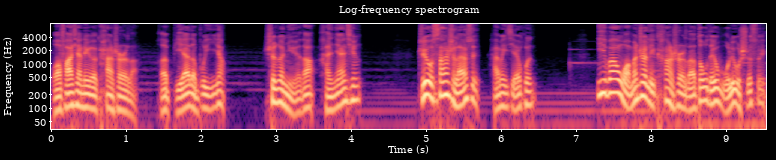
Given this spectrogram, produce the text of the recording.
我发现这个看事儿的。和别的不一样，是个女的，很年轻，只有三十来岁，还没结婚。一般我们这里看事的都得五六十岁。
